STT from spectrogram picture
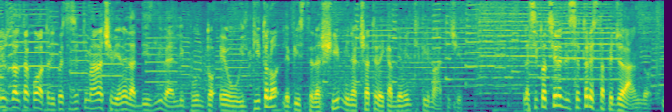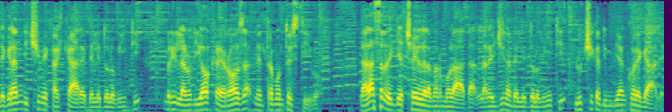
News d'alta quota di questa settimana ci viene da dislivelli.eu. Il titolo Le piste da sci minacciate dai cambiamenti climatici. La situazione del settore sta peggiorando. Le grandi cime calcaree delle Dolomiti brillano di ocra e rosa nel tramonto estivo. La lastra del ghiacciaio della Marmolada, la regina delle Dolomiti, luccica di un bianco regale.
